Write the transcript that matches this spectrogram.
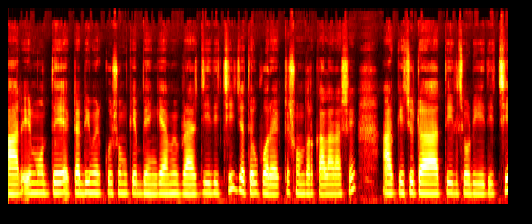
আর এর মধ্যে একটা ডিমের কুসুমকে ভেঙে আমি ব্রাশ দিয়ে দিচ্ছি, যাতে উপরে একটা সুন্দর কালার আসে। আর কিছুটা তিল ছড়িয়ে দিচ্ছি।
